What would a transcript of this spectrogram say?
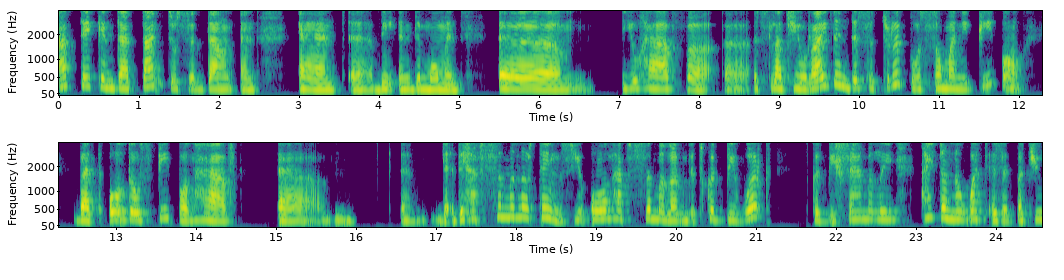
not taking that time to sit down and and uh, be in the moment. Um, you have uh, uh, it's like you're riding this trip with so many people, but all those people have um, they, they have similar things. You all have similar, it could be work, it could be family. I don't know what is it, but you're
